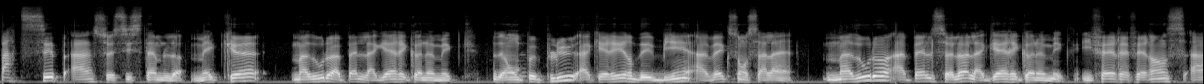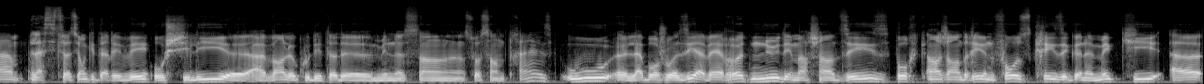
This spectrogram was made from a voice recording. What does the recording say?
participe à ce système-là, mais que Maduro appelle la guerre économique. On ne peut plus acquérir des biens avec son salaire. Maduro appelle cela la guerre économique. Il fait référence à la situation qui est arrivée au Chili euh, avant le coup d'État de 1973, où euh, la bourgeoisie avait retenu des marchandises pour engendrer une fausse crise économique qui a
